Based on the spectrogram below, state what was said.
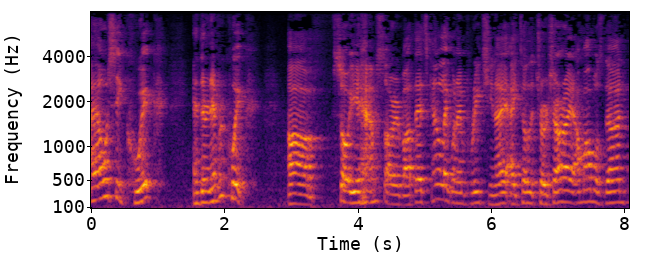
I always say quick, and they're never quick. Um, so yeah, I'm sorry about that. It's kind of like when I'm preaching. I, I tell the church, all right, I'm almost done.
